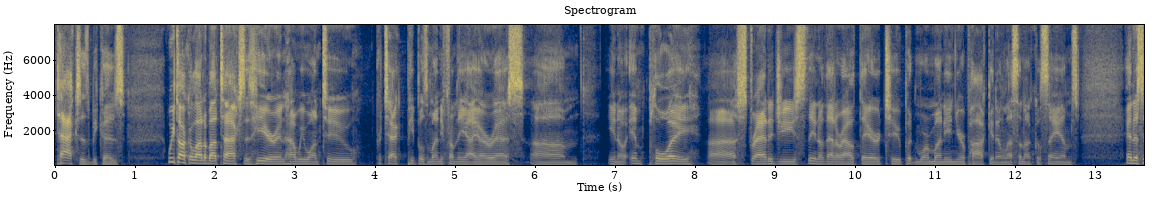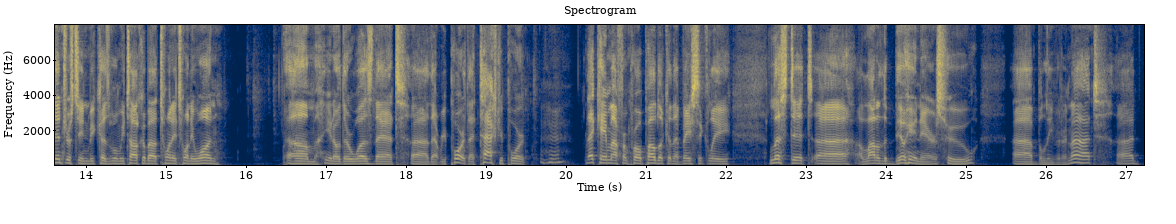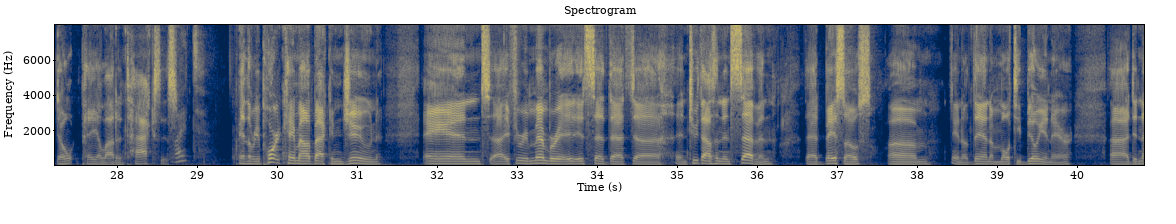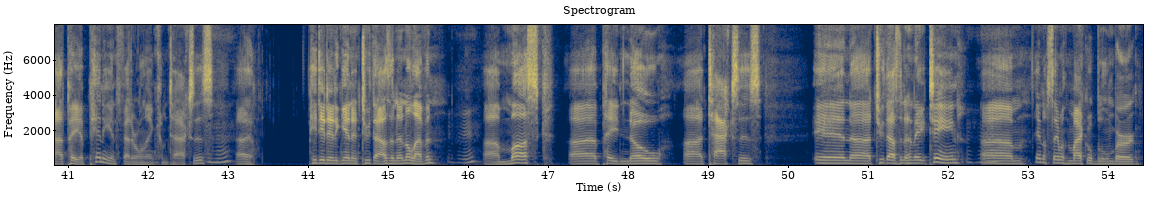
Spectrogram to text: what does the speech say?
taxes because we talk a lot about taxes here and how we want to protect people's money from the IRS um, you know employ uh, strategies you know that are out there to put more money in your pocket and less in Uncle Sam's. And it's interesting because when we talk about 2021 um, you know, there was that uh, that report, that tax report that came out from ProPublica that basically listed uh, a lot of the billionaires who, uh, believe it or not, uh, don't pay a lot in taxes. what? And the report came out back in June. And uh, if you remember, it, it said that uh, in 2007, that Bezos, um, you know, then a multi-billionaire, uh, did not pay a penny in federal income taxes. Uh, he did it again in 2011. Uh, Musk uh, paid no uh, taxes in uh, 2018. Um, you know, same with Michael Bloomberg.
